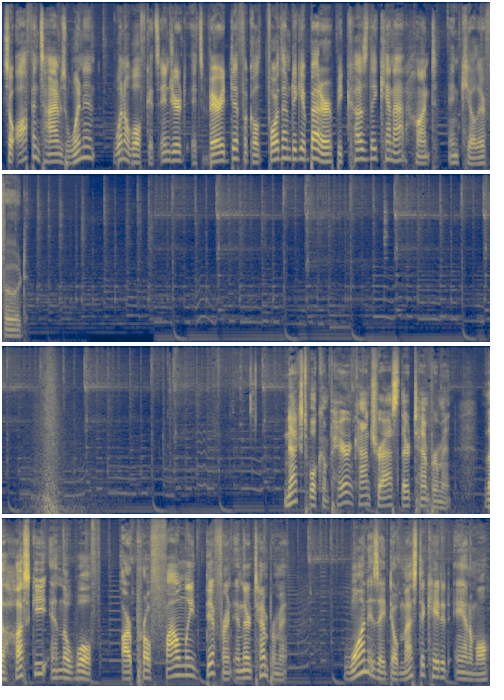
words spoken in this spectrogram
So oftentimes when an, when a wolf gets injured, it's very difficult for them to get better because they cannot hunt and kill their food. Next, we'll compare and contrast their temperament. The husky and the wolf are profoundly different in their temperament. One is a domesticated animal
